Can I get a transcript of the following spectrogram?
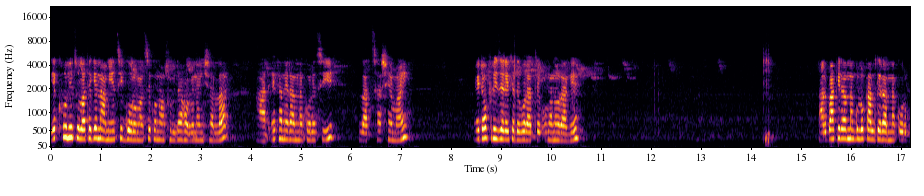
এক্ষুনি চুলা থেকে নামিয়েছি, গরম আছে, কোনো অসুবিধা হবে না ইনশাল্লাহ। আর এখানে রান্না করেছি লাচ্ছা, সেমাই। এটাও ফ্রিজে রেখে দেবো রাত্রে ঘুমানোর আগে। আর বাকি রান্নাগুলো কালকে রান্না করব।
